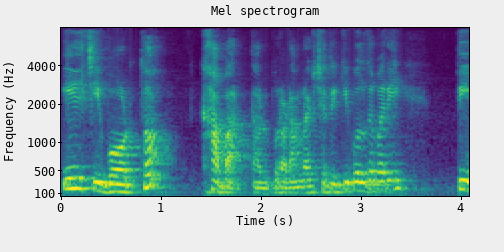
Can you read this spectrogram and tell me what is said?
ইল চিবো অর্থ, খাবার। তাহলে পুরোটা আমরা একসাথে কি বলতে পারি? তি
